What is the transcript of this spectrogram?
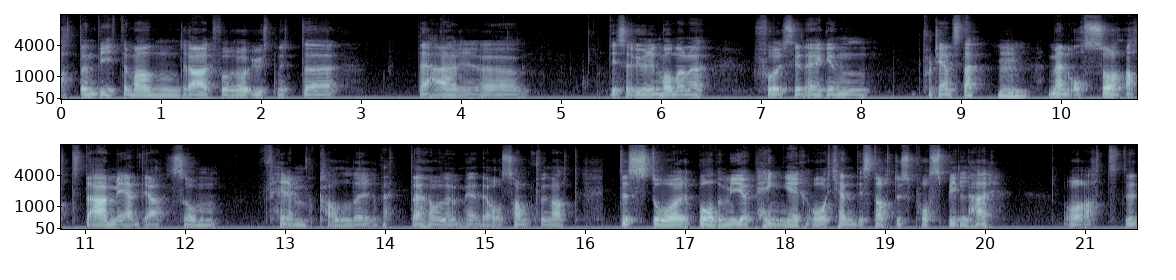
at den hvite mannen drar for å utnytte det her eh, Disse urinnvånerne for sin egen fortjeneste. Mm. Men også at det er media som fremkaller dette, og det er media og samfunnet, at det står både mye penger og kjendisstatus på spill her, og at det,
